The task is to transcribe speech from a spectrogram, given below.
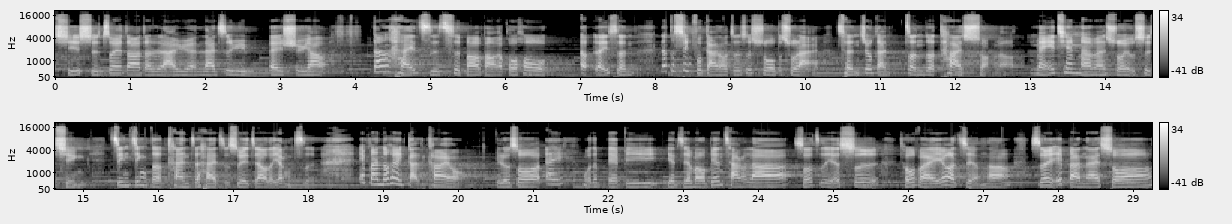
其实最大的来源来自于被需要。当孩子吃饱饱了过后，呃，雷神那个幸福感，我真是说不出来，成就感真的太爽了。每一天忙完所有事情。静静的看着孩子睡觉的样子，一般都会感慨哦。比如说，哎，我的 baby 眼睫毛变长了，手指也是，头发也要剪了。所以一般来说，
